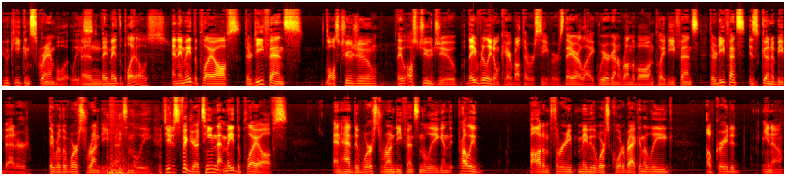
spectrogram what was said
who he can scramble at least. And, they made the playoffs. And they made the playoffs. Their defense Lost Juju. They lost Juju. They really don't care about their receivers. They are like, we're going to run the ball and play defense. Their defense is going to be better. They were the worst run defense in the league. So you just figure a team that made the playoffs and had the worst run defense in the league and probably bottom three, maybe the worst quarterback in the league, upgraded, you know,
